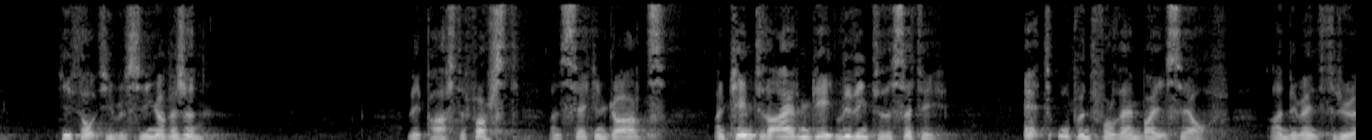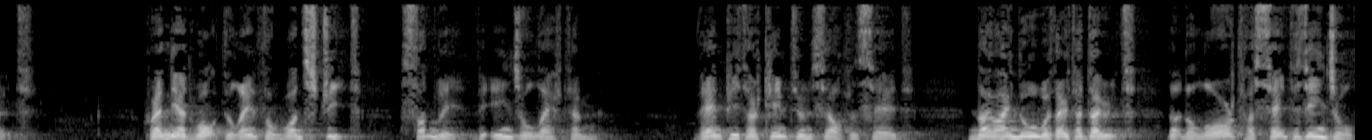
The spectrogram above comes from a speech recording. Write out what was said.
He thought he was seeing a vision. They passed the first and second guards and came to the iron gate leading to the city. It opened for them by itself and they went through it. When they had walked the length of one street, suddenly the angel left him. Then Peter came to himself and said, Now I know without a doubt that the Lord has sent his angel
